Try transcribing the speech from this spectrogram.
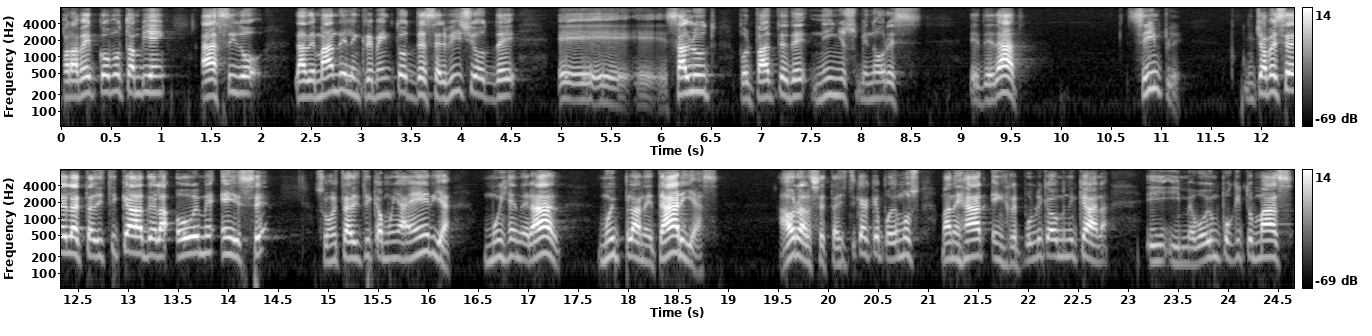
para ver cómo también ha sido la demanda y el incremento de servicios de eh, eh, salud por parte de niños menores de edad. Simple. Muchas veces la estadística de la OMS son estadísticas muy aéreas, muy general, muy planetarias. Ahora, las estadísticas que podemos manejar en República Dominicana, y, me voy un poquito más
